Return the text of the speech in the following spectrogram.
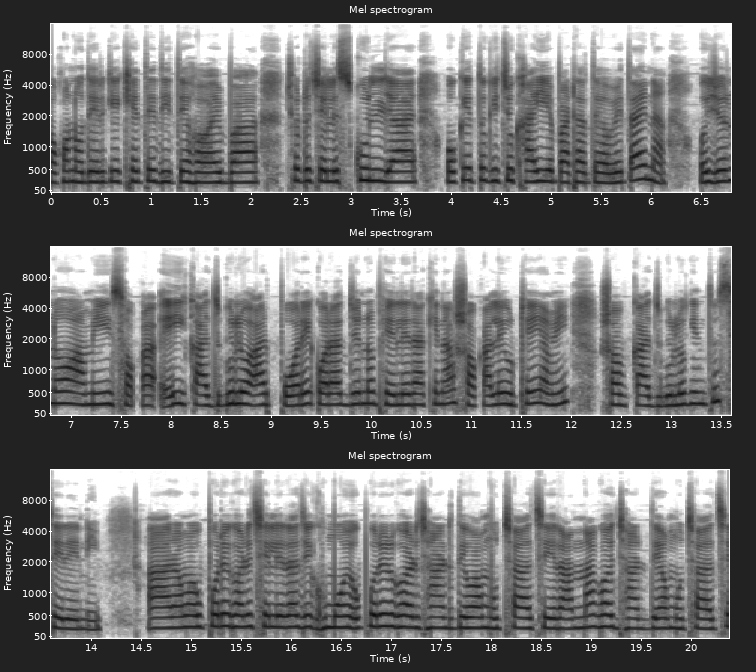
তখন ওদেরকে খেতে দিতে হয় বা ছোট ছেলে স্কুল যায়, ওকে তো কিছু খাইয়ে পাঠাতে হবে, তাই না? ওই জন্য আমি সকা, এই কাজগুলো আর পরে করার জন্য ফেলে রাখি না, সকালে উঠেই আমি সব কাজগুলো কিন্তু সেরে নিই। আর আমার উপরে ঘরে ছেলেরা যে ঘুমোয়, উপরের ঘর ঝাঁট দেওয়া মুছা আছে, রান্নাঘর ঝাঁট দেওয়া মুছা আছে,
